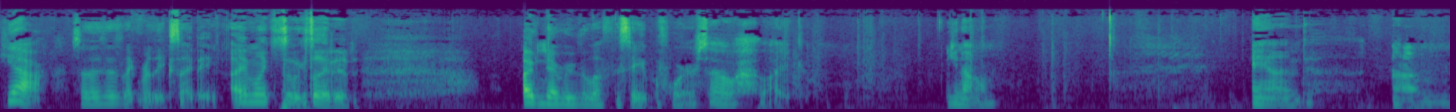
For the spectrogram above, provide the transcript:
yeah. So this is like really exciting. I'm like so excited. I've never even left the state before, so like you know, and um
